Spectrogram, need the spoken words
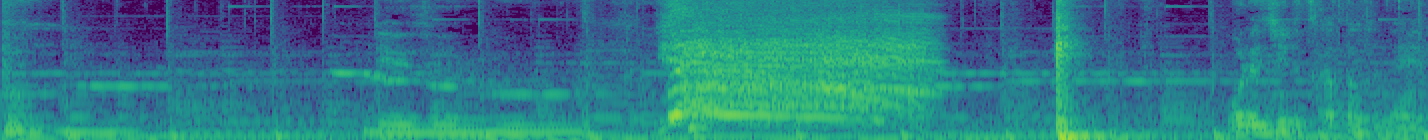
ーん。レゼル俺ジル使ったことねえ。さ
